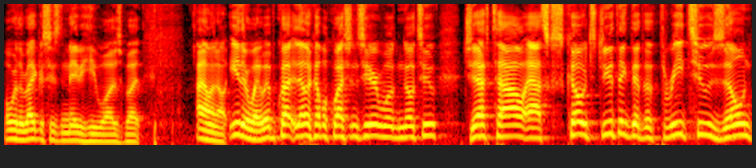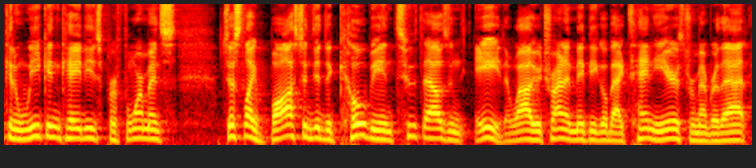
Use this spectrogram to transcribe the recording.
over the regular season maybe he was but I don't know. Either way, we have another couple questions here we can go to. Jeff Tao asks, Coach, do you think that the 3 2 zone can weaken KD's performance just like Boston did to Kobe in 2008? Wow, you're trying to make me go back 10 years to remember that.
